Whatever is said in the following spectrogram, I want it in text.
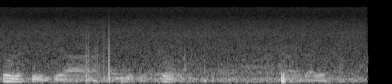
Solo Silvia, Solo. dari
